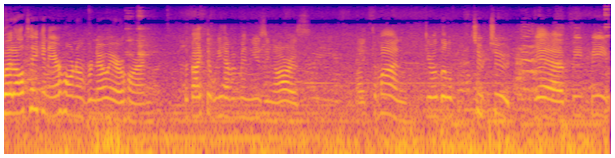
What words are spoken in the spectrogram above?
But I'll take an air horn over no air horn. The fact that we haven't been using ours. Like, come on, give a little toot toot. Yeah, beep beep.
